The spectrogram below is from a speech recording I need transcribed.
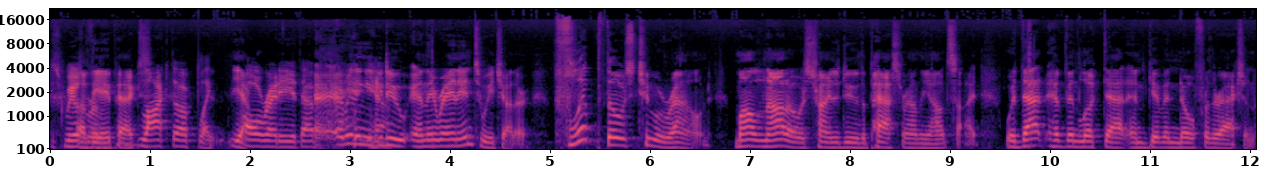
His wheels of the apex. locked up like Yeah. already at that. point. Everything you Yeah. could do, and they ran into each other. Flip those two around. Maldonado was trying to do the pass around the outside. Would that have been looked at and given no further action?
